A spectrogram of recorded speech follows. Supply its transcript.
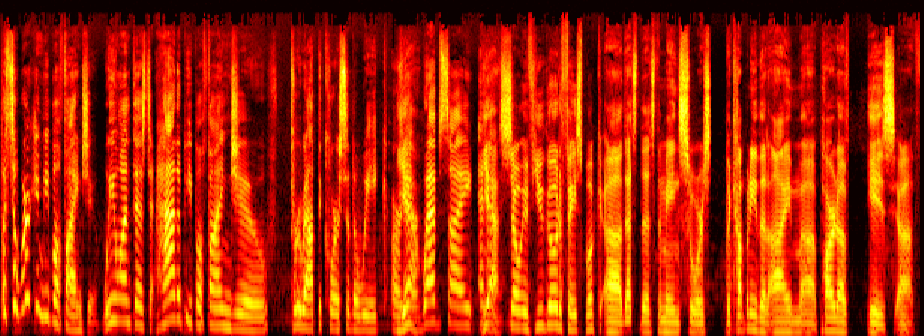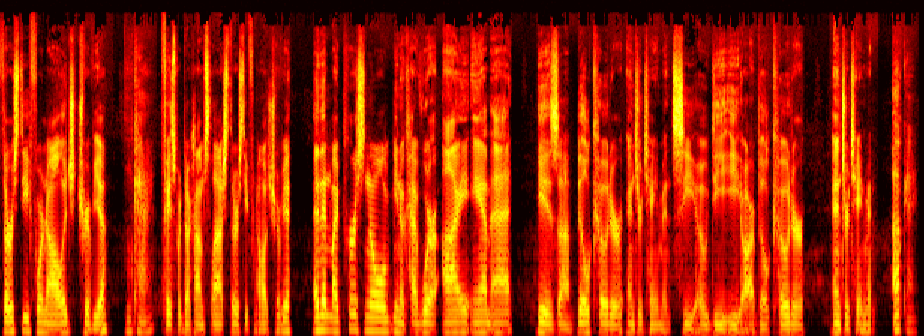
But so where can people find you? We want this to how do people find you throughout the course of the week or Yeah. your website? Yeah. So if you go to Facebook, uh, that's that's the main source. The company that I'm uh, part of is uh, Thirsty for Knowledge Trivia. Okay. Facebook.com slash Thirsty for Knowledge Trivia. And then my personal, you know, kind of where I am at is uh, Bill Coder Entertainment. C O D E R. Bill Coder Entertainment. Okay.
